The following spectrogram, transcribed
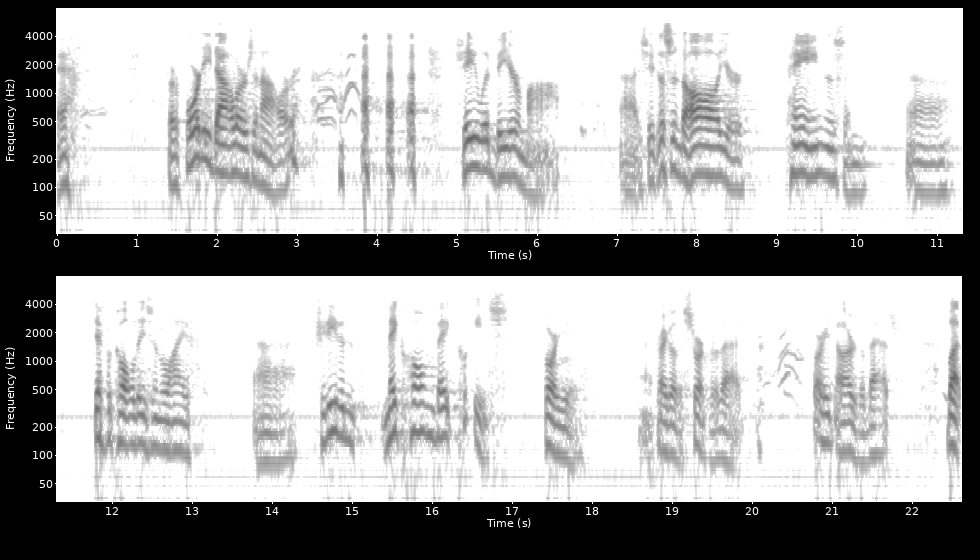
And for $40 an hour, she would be your mom. Uh, she'd listen to all your pains and uh, difficulties in life. Uh, she'd even make home baked cookies for you. I'd probably go the store for that. $40 a batch. But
